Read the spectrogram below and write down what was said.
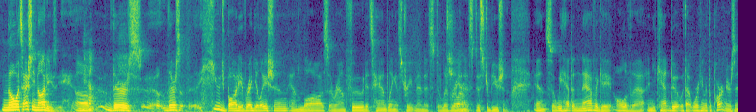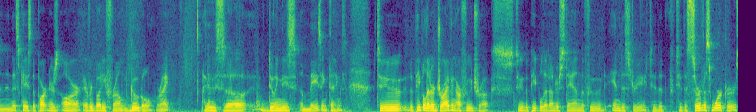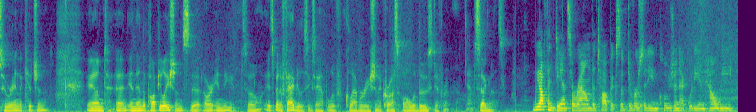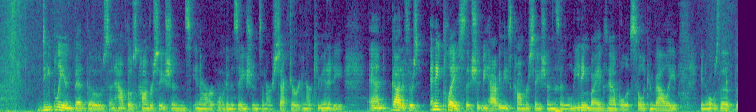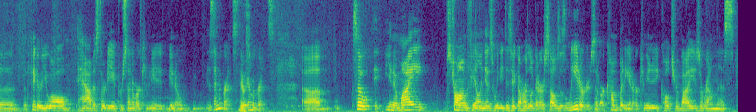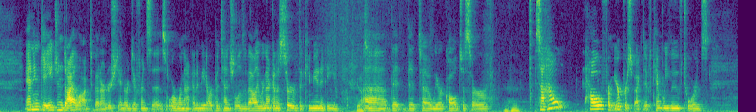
no, it's actually not easy. Um, yeah. There's there's a huge body of regulation and laws around food, its handling, its treatment, its delivery, sure. and its distribution. And so we had to navigate all of that, and you can't do it without working with the partners. And in this case, the partners are everybody from Google, right, who's uh, doing these amazing things to the people that are driving our food trucks, to the people that understand the food industry, to the, to the service workers who are in the kitchen, and, and, and then the populations that are in need. So it's been a fabulous example of collaboration across all of those different yeah. segments. We often dance around the topics of diversity, inclusion, equity, and how we deeply embed those and have those conversations in our organizations, in our sector, in our community. And God, if there's any place that should be having these conversations mm-hmm. and leading by example at Silicon Valley, you know, what was the, the, the figure you all have is 38% of our community, you know, is immigrants. They're yes. immigrants. Um, so, you know, my strong feeling is we need to take a hard look at ourselves as leaders, at our company, at our community culture values around this, and engage in dialogue to better understand our differences, or we're not going to meet our potential as a valley. We're not going to serve the community yes. uh, that that uh, we are called to serve. Mm-hmm. So how how from your perspective can we move towards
